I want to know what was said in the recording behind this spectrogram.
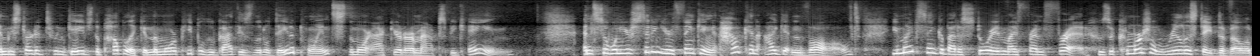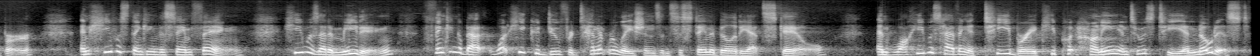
And we started to engage the public. And the more people who got these little data points, the more accurate our maps became. And so when you're sitting here thinking, how can I get involved? You might think about a story of my friend Fred, who's a commercial real estate developer, and he was thinking the same thing. He was at a meeting thinking about what he could do for tenant relations and sustainability at scale. And while he was having a tea break, he put honey into his tea and noticed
